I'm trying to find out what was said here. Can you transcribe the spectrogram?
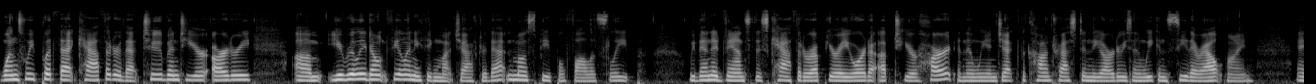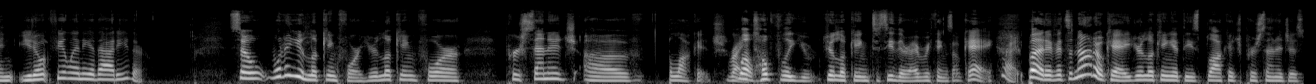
Once we put that catheter, that tube into your artery, um, you really don't feel anything much after that, and most people fall asleep. We then advance this catheter up your aorta up to your heart, and then we inject the contrast in the arteries, and we can see their outline. And you don't feel any of that either. So, what are you looking for? You're looking for percentage of blockage. Right. Well, hopefully you, you're looking to see that everything's okay. Right. But if it's not okay, you're looking at these blockage percentages.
